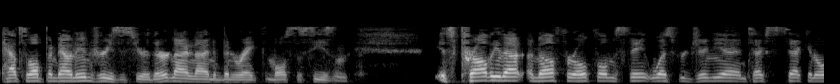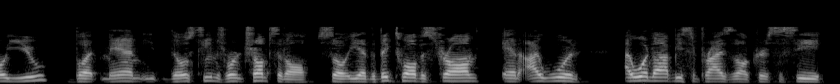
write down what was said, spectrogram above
had some up and down injuries this year. They're 9 9 and been ranked most of the season. It's probably not enough for Oklahoma State, West Virginia, and Texas Tech and OU, but man, those teams weren't trumps at all. So yeah, the Big 12 is strong, and I would, I would not be surprised at all, Chris, to see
